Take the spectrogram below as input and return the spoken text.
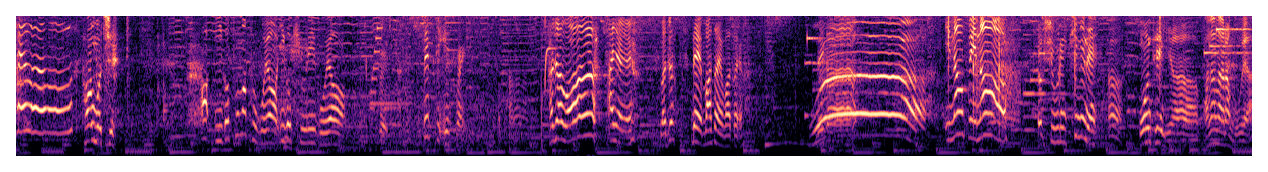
Hello. how much? 어, 이거 토마토고요. 이거 귤이고요. 50 is right. 가자, 와. 아니요, 아니요. 맞아? 네, 맞아요, 맞아요. 와. Enough, enough. 역시 우린 팀이네. 원 팀. 야, 바나나랑 뭐야?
